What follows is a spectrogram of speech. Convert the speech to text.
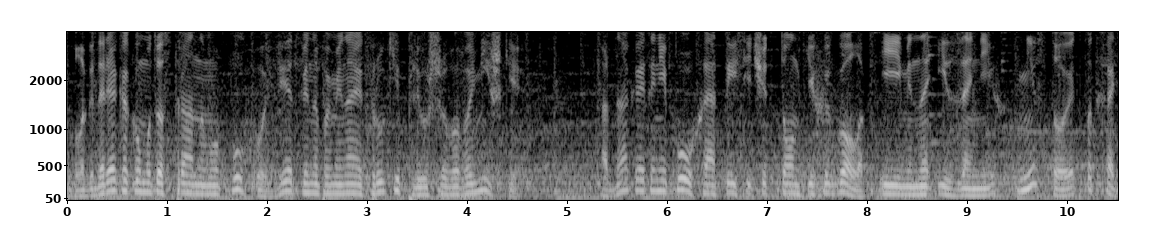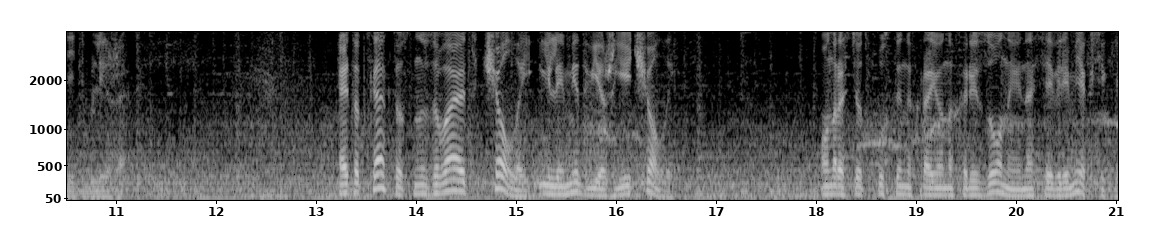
Благодаря какому-то странному пуху ветви напоминают руки плюшевого мишки. Однако это не пух, а тысячи тонких иголок, и именно из-за них не стоит подходить ближе. Этот кактус называют чолой или медвежьей чолой. Он растет в пустынных районах Аризоны и на севере Мексики.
